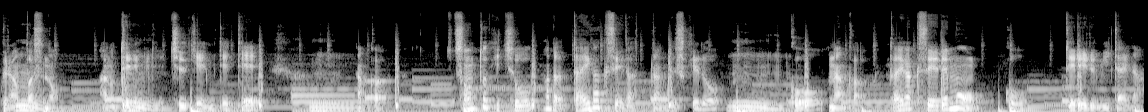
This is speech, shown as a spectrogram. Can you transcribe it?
グランパスの、うん、あのテレビで中継見てて、うん、なんか、その時ちょまだ大学生だったんですけど、うん、こうなんか大学生でもこう出れるみたいな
